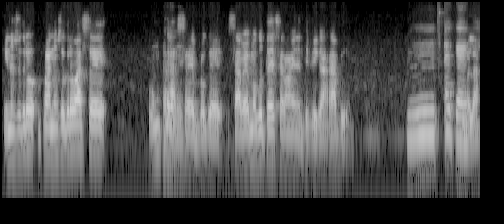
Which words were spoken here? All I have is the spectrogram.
Y nosotros, para nosotros va a ser un placer porque sabemos que ustedes se van a identificar rápido. Mm, ok. ¿Verdad?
